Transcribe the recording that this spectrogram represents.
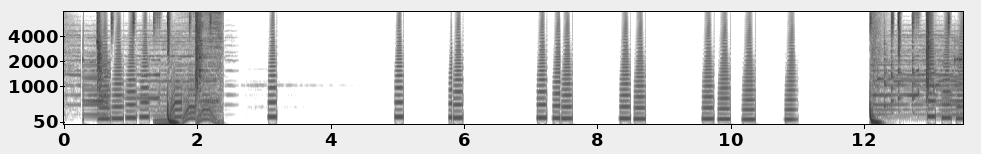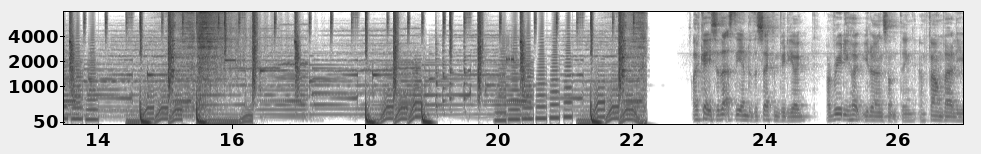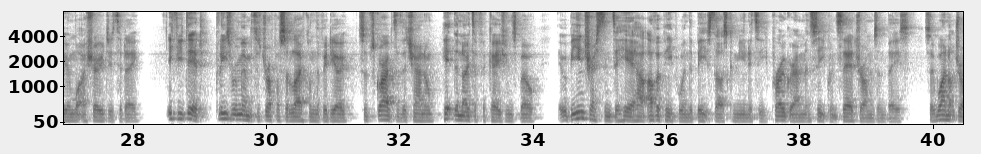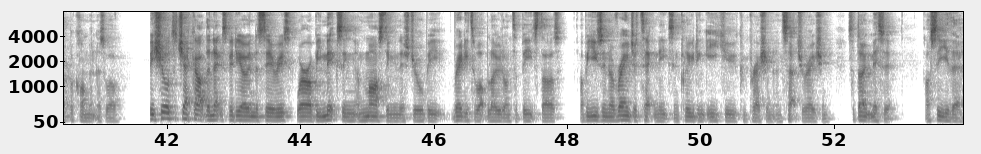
Okay, so that's the end of the second video. I really hope you learned something and found value in what I showed you today. If you did, please remember to drop us a like on the video, subscribe to the channel, hit the notifications bell. It would be interesting to hear how other people in the BeatStars community program and sequence their drums and bass, so why not drop a comment as well. Be sure to check out the next video in the series where I'll be mixing and mastering this drill beat ready to upload onto BeatStars. I'll be using a range of techniques including EQ, compression and saturation, so don't miss it. I'll see you there.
